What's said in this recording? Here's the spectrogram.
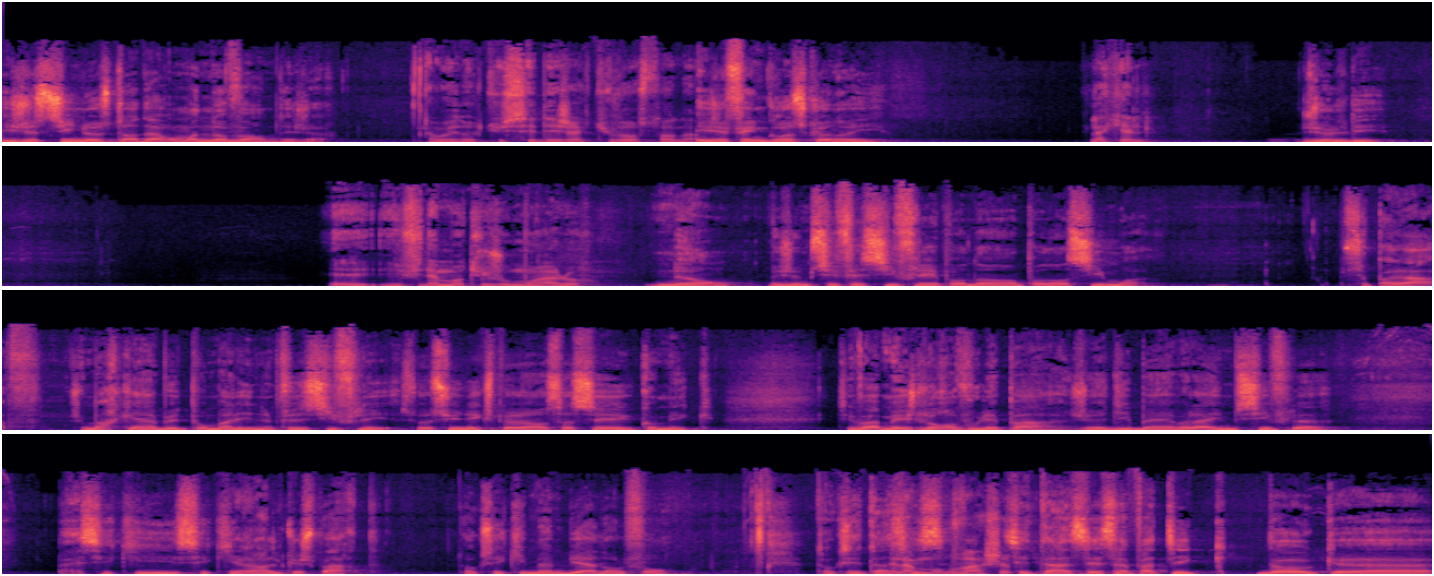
Et je signe au standard au mois de novembre déjà. Ah oui, donc tu sais déjà que tu vas au standard. Et j'ai fait une grosse connerie. Laquelle? Je le dis. Et, finalement, tu joues moins alors? Non, mais je me suis fait siffler pendant, pendant six mois. C'est pas grave. Je marquais un but pour Maline, je me faisais siffler. C'est aussi une expérience assez comique. Tu vois, mais je leur en voulais pas. Je dis, ben voilà, il me siffle, ben c'est qui, c'est qui râle que je parte. Donc c'est qui m'aime bien dans le fond. Donc c'est assez, assez sympathique. Donc euh...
